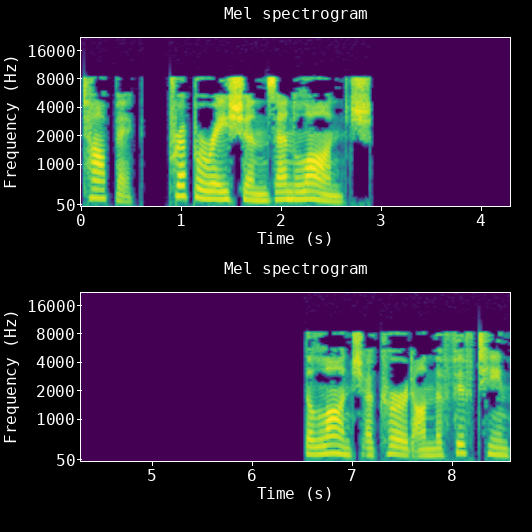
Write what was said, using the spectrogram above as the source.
Topic: Preparations and launch. The launch occurred on 15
